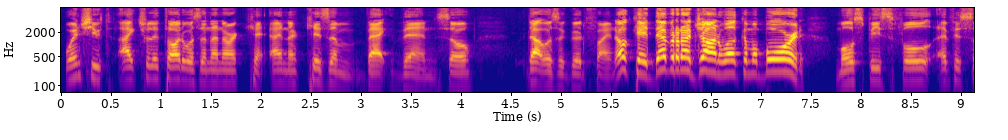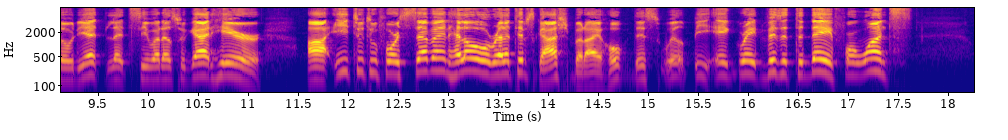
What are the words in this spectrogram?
when she actually thought it was an anarch- anarchism back then. So that was a good find. Okay, Deborah John, welcome aboard. Most peaceful episode yet. Let's see what else we got here. Uh, E2247, hello, relatives. Gosh, but I hope this will be a great visit today for once.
